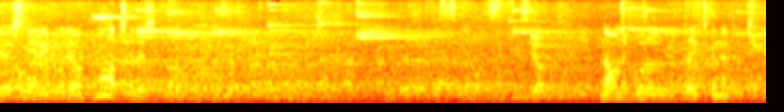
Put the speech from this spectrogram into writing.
Ja viss mierīgi var jau, nu labi, skaties. Nav nekur teikts, ka nedrīkst.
